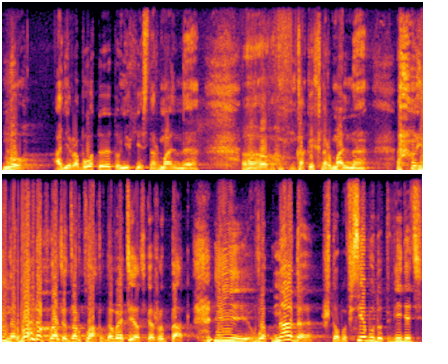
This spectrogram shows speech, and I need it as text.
Но они работают, у них есть нормальная, э, как их нормально им нормально платят зарплату, давайте я скажу так. И вот надо, чтобы все будут видеть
